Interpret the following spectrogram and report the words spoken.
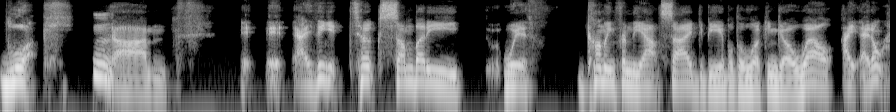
look. Um it, it, i think it took somebody with coming from the outside to be able to look and go, well, I, I don't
